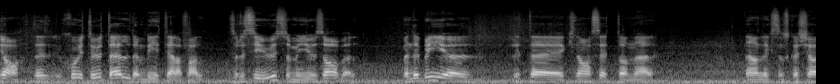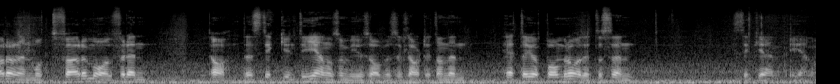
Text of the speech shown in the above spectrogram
ja, det skjuter ut elden en bit i alla fall. Så det ser ju ut som en ljusabel. Men det blir ju lite knasigt då när, när han liksom ska köra den mot föremål. För den, ja, den sticker ju inte igenom som en ljusabel såklart. Utan den hettar ju upp området och sen sticker den igenom.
